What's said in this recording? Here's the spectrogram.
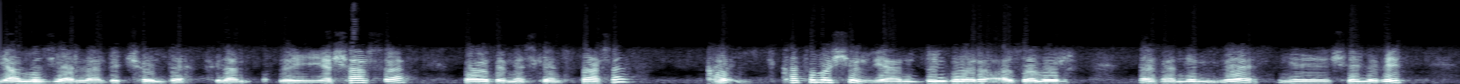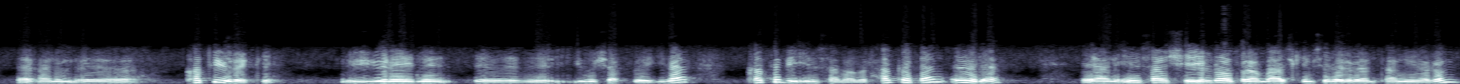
yalnız yerlerde, çölde filan e, yaşarsa orada mesken tutarsa ka katılaşır. Yani duyguları azalır efendim ve e, şeyleri efendim e, katı yürekli yüreğinin e, yumuşaklığı gider katı bir insan olur. Hakikaten öyle. Yani insan şehirde oturan bazı kimseleri ben tanıyorum.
